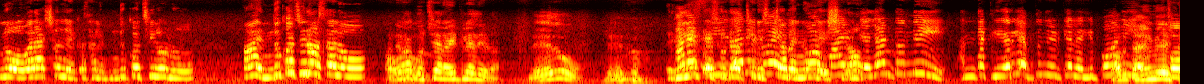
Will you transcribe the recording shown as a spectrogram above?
నువ్వు ఓవర్ యాక్షన్ చేయక అసలు ఎందుకు వచ్చినావు నువ్వు? ఆ ఎందుకు అసలు? అంటే నాకు వచ్చే రైట్ లేదు ఇక్కడ లేదు. లేదు. రీల్స్ చేసుకుంటే వచ్చి డిస్టర్బ్ ఎందుకు చేసినావు? ఎలా అంటుంది. అంత క్లియర్గా చెప్తుంది ఇక్కడికి టైం వేస్ట్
